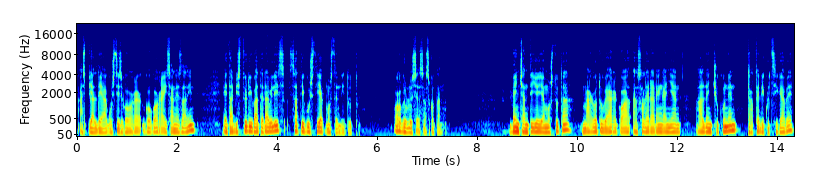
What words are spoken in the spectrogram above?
azpialdea guztiz gogorra, gogorra izan ez dadin, eta bisturi bat erabiliz zati guztiak mozten ditut. Ordu luzez askotan. Ben txantilloia moztuta, margotu beharreko azaleraren gainean alden txukunen, tarterik utzi gabe,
